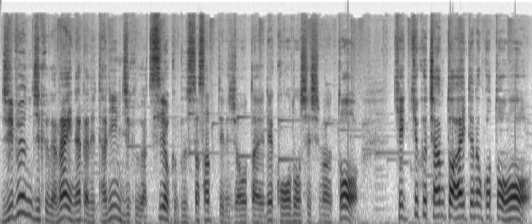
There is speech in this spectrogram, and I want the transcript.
自分軸がない中で他人軸が強くぶっ刺さっている状態で行動してしまうと、結局ちゃんと相手のことを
